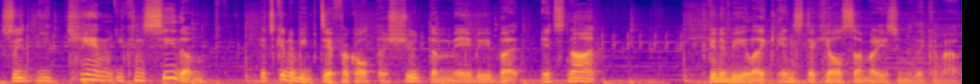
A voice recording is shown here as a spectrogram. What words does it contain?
So you can you can see them. It's going to be difficult to shoot them maybe, but it's not going to be like insta kill somebody as soon as they come out.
